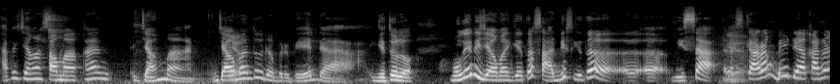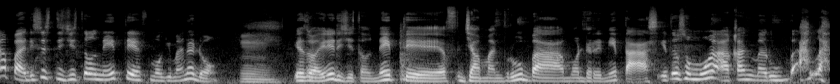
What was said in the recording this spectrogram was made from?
Tapi jangan samakan zaman. Zaman Iya. tuh udah berbeda gitu loh. Mungkin di zaman kita sadis kita eh, bisa. Nah, Iya. sekarang beda karena apa? This is digital native. Mau gimana dong? Hmm. Gitu loh, ini digital native, zaman berubah, modernitas, itu semua akan merubah lah.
